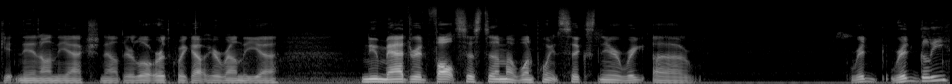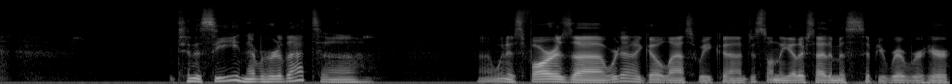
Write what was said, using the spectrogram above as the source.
Getting in on the action out there. A little earthquake out here around the uh, New Madrid fault system, a 1.6 near Rig, uh, Rid Ridgely. Tennessee, never heard of that. Uh, I went as far as uh, where did I go last week? Just on the other side of the Mississippi River here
